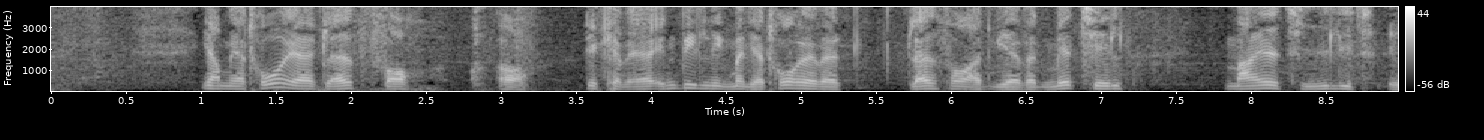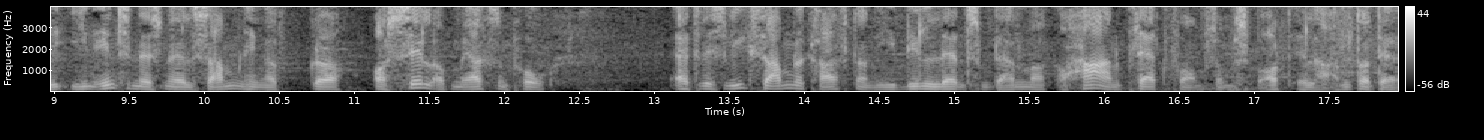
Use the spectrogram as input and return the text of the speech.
Jamen, jeg tror, jeg er glad for, og det kan være indbildning, men jeg tror, jeg er glad for, at vi har været med til meget tidligt øh, i en international sammenhæng at gøre os selv opmærksom på, at hvis vi ikke samler kræfterne i et lille land som Danmark, og har en platform som Spot eller andre, der,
